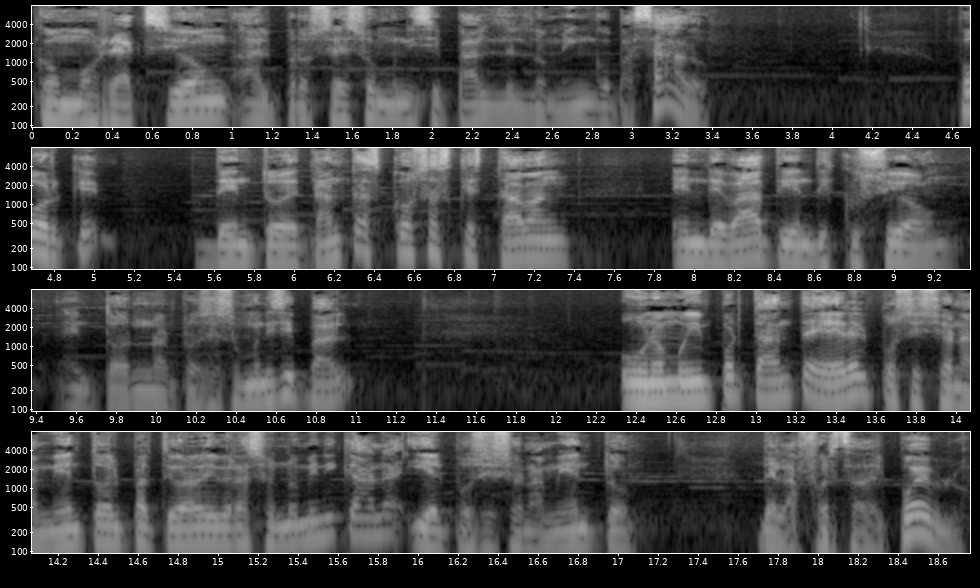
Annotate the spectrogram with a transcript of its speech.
como reacción al proceso municipal del domingo pasado. Porque dentro de tantas cosas que estaban en debate y en discusión en torno al proceso municipal, uno muy importante era el posicionamiento del Partido de la Liberación Dominicana y el posicionamiento de la Fuerza del Pueblo.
